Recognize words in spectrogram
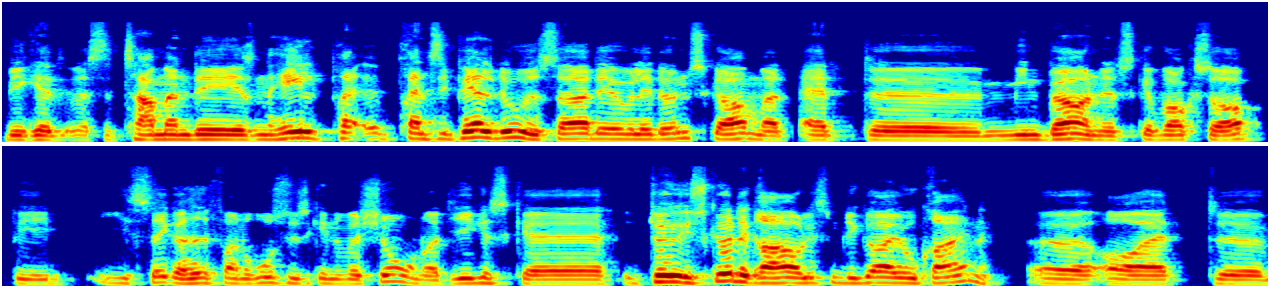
vi kan, altså, tager man det sådan helt pr- principielt ud, så er det jo lidt ønske om, at, at øh, mine børn skal vokse op i, i sikkerhed for en russisk invasion, og de ikke skal dø i skyttegrave, ligesom de gør i Ukraine. Øh, og at øh,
